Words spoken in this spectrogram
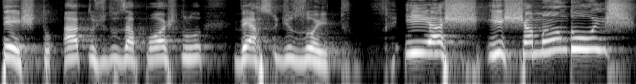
Texto, Atos dos Apóstolos, verso 18. E, e chamando-os,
